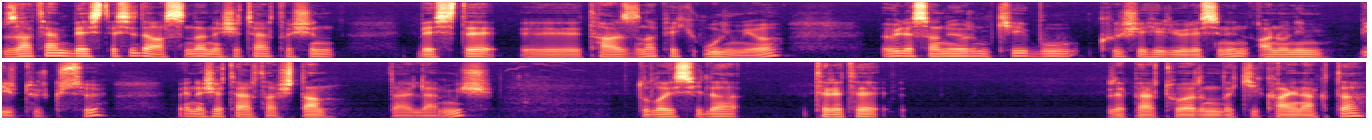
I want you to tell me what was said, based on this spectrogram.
Zaten bestesi de aslında Neşet Ertaş'ın beste e, tarzına pek uymuyor. Öyle sanıyorum ki bu Kırşehir yöresinin anonim bir türküsü ve Neşet Ertaş'tan derlenmiş. Dolayısıyla TRT repertuarındaki kaynakta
